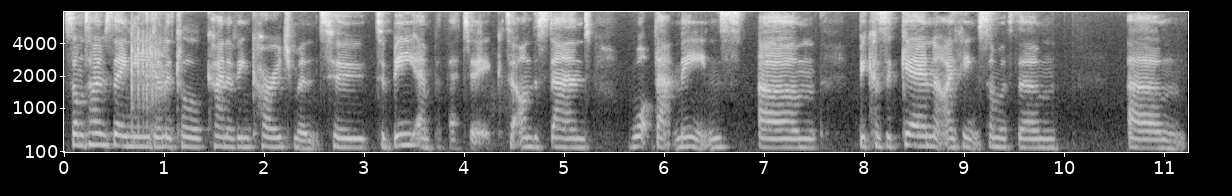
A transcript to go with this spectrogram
Sometimes they need a little kind of encouragement to to be empathetic, to understand what that means. Um, because again, I think some of them um,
